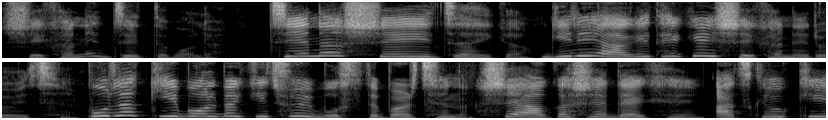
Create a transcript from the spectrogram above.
সেখানে যেতে বলে। চেনা সেই জায়গা। গিরি আগে থেকেই সেখানে রয়েছে। পূজা কি বলবে কিছুই বুঝতে পারছে না। সে আকাশে দেখে, আজকেও কি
